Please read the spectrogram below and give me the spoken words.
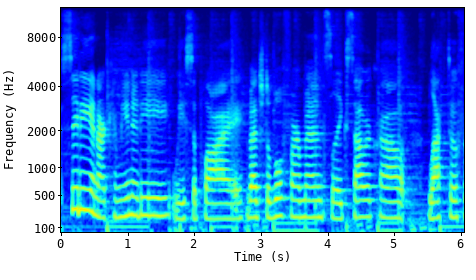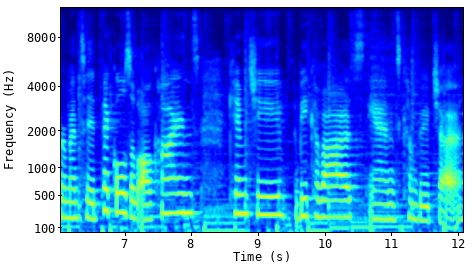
city and our community. We supply vegetable ferments like sauerkraut, lacto-fermented pickles of all kinds, kimchi, beet kvass, and kombucha.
